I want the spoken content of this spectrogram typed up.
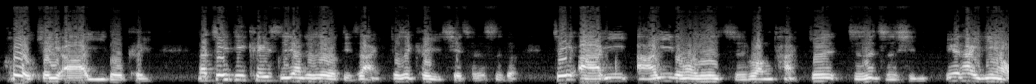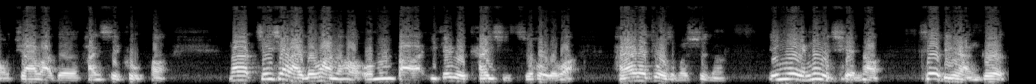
或 JRE 都可以。那 JDK 实际上就是 design，就是可以写程式的。JRE，RE 的话就是指 runtime，就是只是执行，因为它一定要有 Java 的函式库啊。那接下来的话呢，哈，我们把 Eclips 开启之后的话，还要再做什么事呢？因为目前哈，这两个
